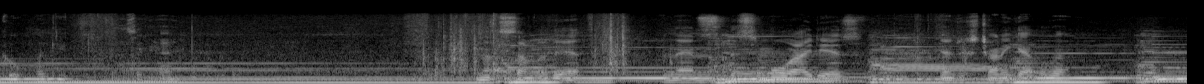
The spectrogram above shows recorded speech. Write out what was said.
Cool, thank you. That's okay. And that's some of it. And then there's some more ideas. I'm just trying to get all the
